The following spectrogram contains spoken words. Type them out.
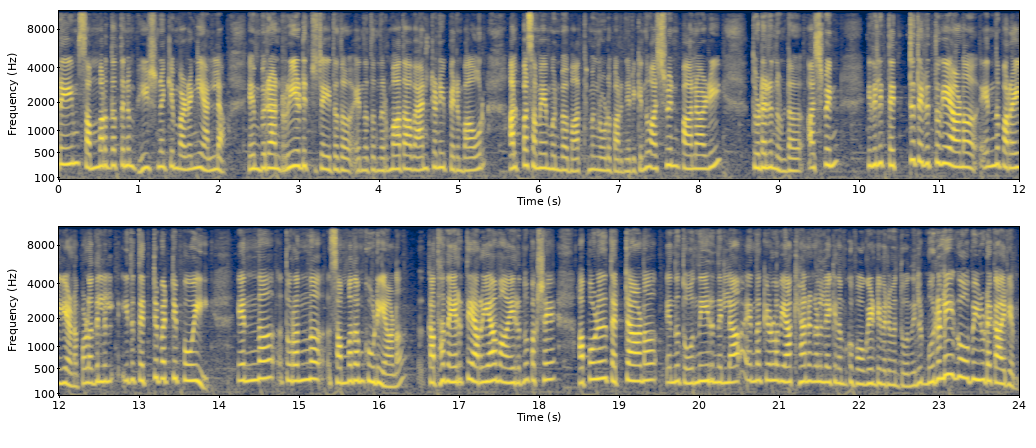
ആരുടെയും സമ്മർദ്ദത്തിനും ഭീഷണിക്കും വഴങ്ങിയല്ല എമ്പുരാൻ റീ എഡിറ്റ് ചെയ്തത് എന്നത് നിർമ്മാതാവ് ആന്റണി പെരുമ്പാവൂർ അല്പസമയം മുൻപ് മാധ്യമങ്ങളോട് പറഞ്ഞിരിക്കുന്നു. അശ്വിൻ പാലാഴി തുടരുന്നുണ്ട്. അശ്വിൻ ഇതിൽ തെറ്റ് തിരുത്തുകയാണ് എന്ന് പറയുകയാണ്. അപ്പോൾ അതിൽ ഇത് തെറ്റ് പറ്റിപ്പോയി എന്ന് തുറന്ന് സമ്മതം കൂടിയാണ്. കഥ നേരത്തെ അറിയാമായിരുന്നു പക്ഷേ അപ്പോൾ ഇത് തെറ്റാണ് എന്ന് തോന്നിയിരുന്നില്ല എന്നൊക്കെയുള്ള വ്യാഖ്യാനങ്ങളിലേക്ക് നമുക്ക് പോകേണ്ടി വരുമെന്ന് തോന്നി. മുരളി ഗോപിയുടെ കാര്യം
